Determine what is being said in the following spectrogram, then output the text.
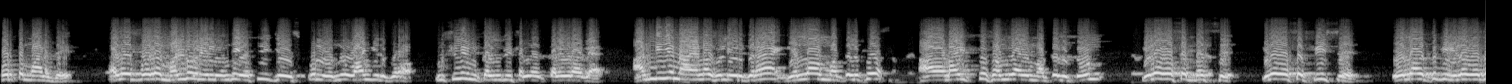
பொருத்தமானது. அதே போல மல்லூரில் வந்து எஸ்விஜே ஸ்கூல் வந்து வாங்கியிருக்கிறோம். முஸ்லிம் கல்வி சங்க தலைவராக. அங்கேயும் நான் என்ன சொல்லி இருக்கிறேன் எல்லா மக்களுக்கும் அனைத்து சமுதாய மக்களுக்கும் இலவச பஸ் இலவச ஃபீஸ் எல்லாத்துக்கும் இலவச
